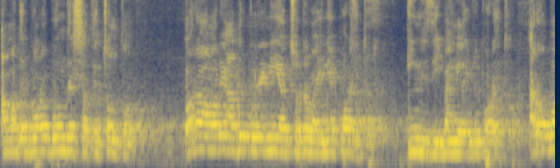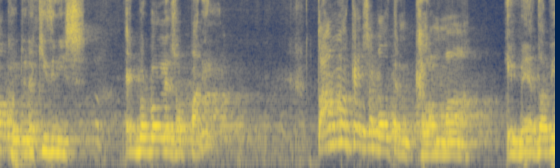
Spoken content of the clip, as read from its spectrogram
আমাদের বড় বোনদের সাথে চলতো। ওরা আমারে আদর করে নিয়ে ছোট ভাই নিয়ে পড়াইতো, ইংরেজি বাংলা এগুলো পড়াইতো। আর অবাক হইতো, এটা কি জিনিস? একবার বললে সব পারে। তা আমাকে এসে বলতেন, খালাম্মা, এই মেধাবী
